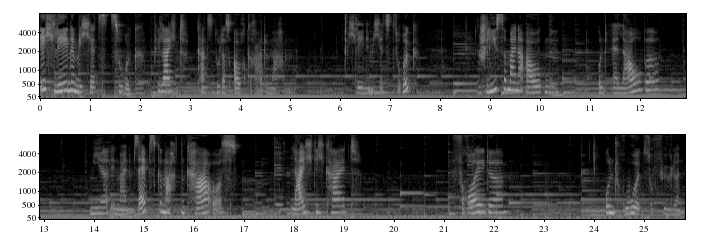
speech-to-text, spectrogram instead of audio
Ich lehne mich jetzt zurück Vielleicht kannst du das auch gerade machen. Ich lehne mich jetzt zurück, schließe meine Augen und erlaube mir in meinem selbstgemachten Chaos Leichtigkeit, Freude und Ruhe zu fühlen.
